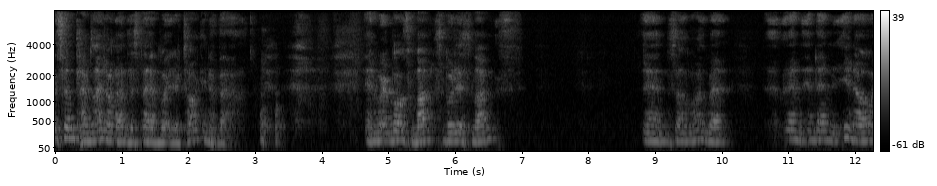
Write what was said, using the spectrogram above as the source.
because sometimes I don't understand what you're talking about. and we're both monks, Buddhist monks. And so on, but and, and then, you know,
